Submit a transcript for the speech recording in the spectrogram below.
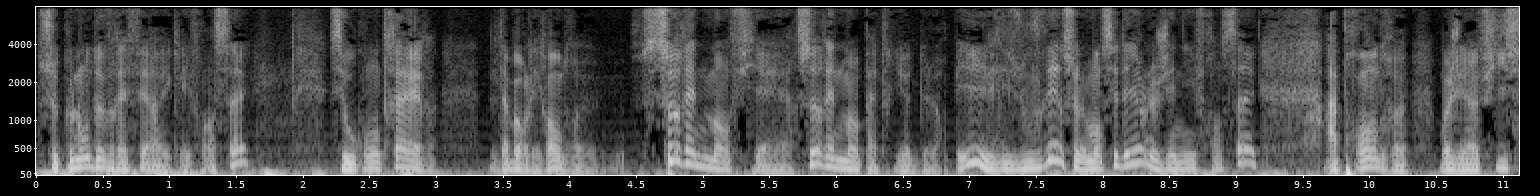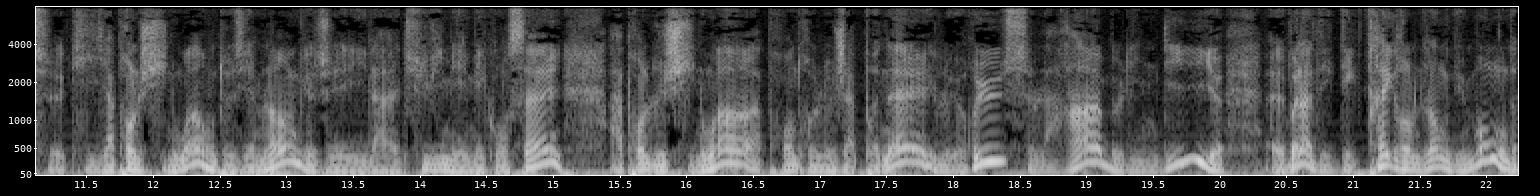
ce que l'on devrait faire avec les Français, c'est au contraire d'abord les rendre sereinement fiers, sereinement patriotes de leur pays et les ouvrir sur le monde. C'est d'ailleurs le génie français. Apprendre, moi j'ai un fils qui apprend le chinois en deuxième langue, il a suivi mes, conseils, apprendre le chinois, apprendre le japonais, le russe, l'arabe, l'hindi, euh, voilà, des, très grandes langues du monde.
